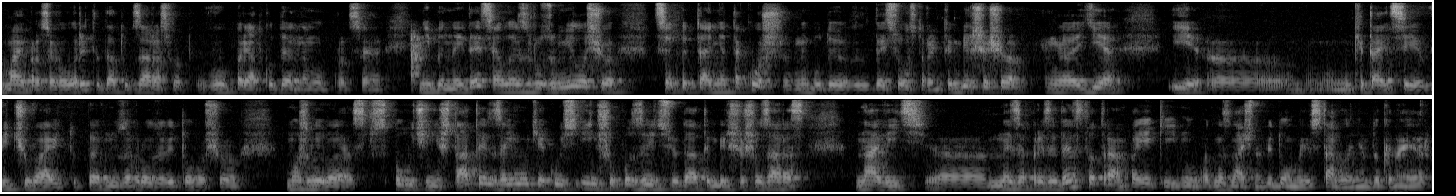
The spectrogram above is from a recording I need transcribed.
має про це говорити. Да, тут зараз, от в порядку денному, про це ніби не йдеться, але зрозуміло, що це питання також не буде десь осторонь. Тим більше, що е, є і е, китайці відчувають тут певну загрозу від того, що можливо Сполучені Штати займуть якусь іншу позицію. Да, тим більше, що зараз. Навіть е, не за президентства Трампа, який ну однозначно відомий ставленням до КНР,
